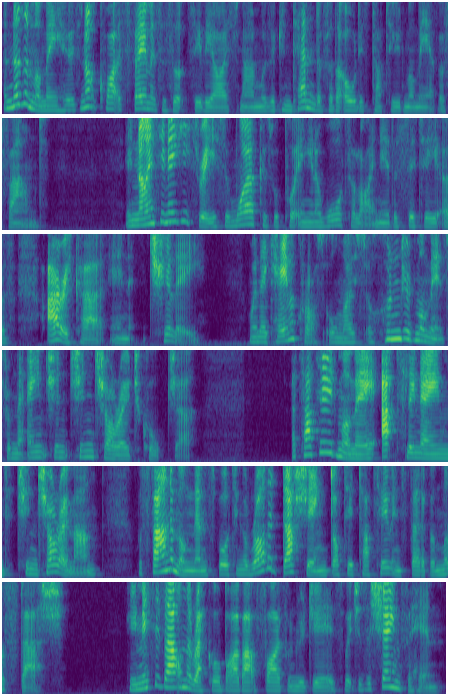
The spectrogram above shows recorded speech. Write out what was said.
Another mummy who is not quite as famous as Ötzi the Iceman was a contender for the oldest tattooed mummy ever found. In 1983, some workers were putting in a water line near the city of Arica in Chile when they came across almost 100 mummies from the ancient Chinchorro culture. A tattooed mummy, aptly named Chinchorro Man, was found among them sporting a rather dashing dotted tattoo instead of a moustache. He misses out on the record by about 500 years, which is a shame for him.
